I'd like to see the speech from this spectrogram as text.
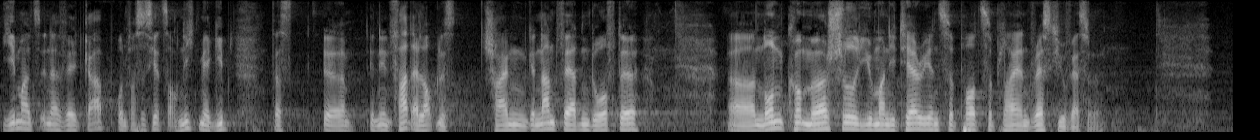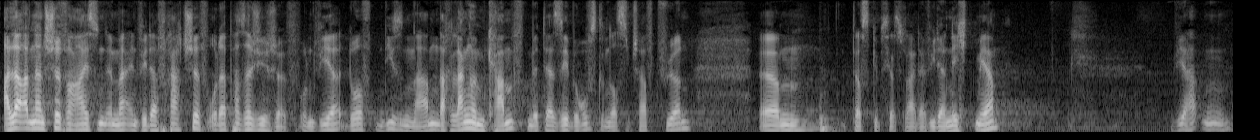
jemals in der Welt gab und was es jetzt auch nicht mehr gibt, das äh, in den Fahrterlaubnisscheinen genannt werden durfte, äh, Non-Commercial Humanitarian Support Supply and Rescue Vessel. Alle anderen Schiffe heißen immer entweder Frachtschiff oder Passagierschiff. Und wir durften diesen Namen nach langem Kampf mit der Seeberufsgenossenschaft führen. Ähm, das gibt es jetzt leider wieder nicht mehr. Wir hatten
